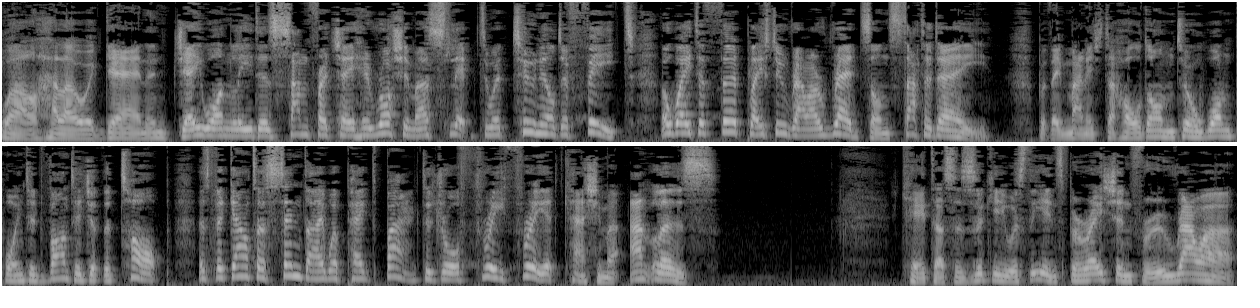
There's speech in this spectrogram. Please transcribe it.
Well, hello again, and J1 leaders Sanfrecce Hiroshima slipped to a 2-0 defeat away to third place Urawa Reds on Saturday. But they managed to hold on to a one-point advantage at the top as Vegalta Sendai were pegged back to draw 3-3 at Kashima Antlers. Keita Suzuki was the inspiration for Urawa,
